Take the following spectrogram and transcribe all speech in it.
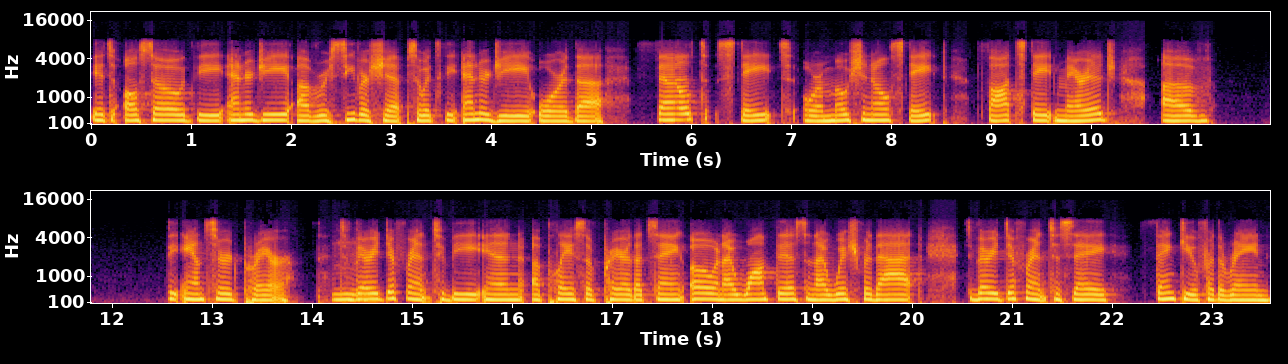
It's also the energy of receivership. So, it's the energy or the felt state or emotional state thought state marriage of the answered prayer. It's mm. very different to be in a place of prayer that's saying, Oh, and I want this and I wish for that. It's very different to say, Thank you for the rain.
